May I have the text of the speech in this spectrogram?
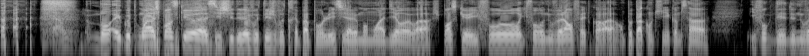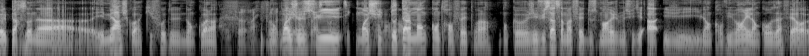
bah oui. Bon, écoute, moi je pense que euh, si je devais voter, je voterais pas pour lui. Si j'avais mon mot à dire, euh, voilà, je pense qu'il faut, il faut renouveler en fait, quoi. Voilà. On peut pas continuer comme ça il faut que de, nouvelles personnes euh, émergent quoi qu'il faut de donc voilà. Donc moi je suis moi je suis totalement contre en fait voilà. Donc euh, j'ai vu ça ça m'a fait doucement rire. Je me suis dit ah il, est encore vivant il a encore aux affaires euh.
